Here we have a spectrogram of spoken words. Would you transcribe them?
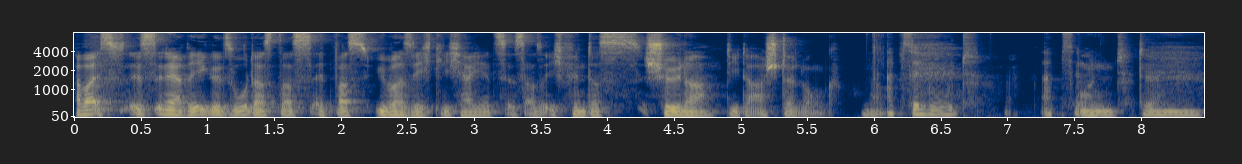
Aber es ist in der Regel so, dass das etwas übersichtlicher jetzt ist. Also ich finde das schöner, die Darstellung. Ja. Absolut, absolut. Und ähm,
